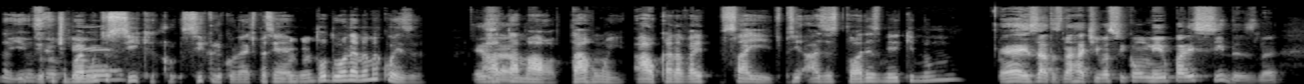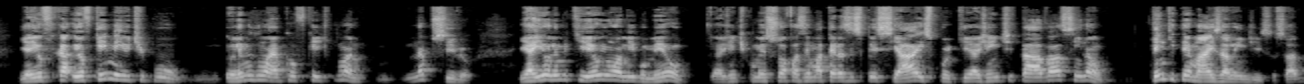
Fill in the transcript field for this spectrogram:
Não, e, e o futebol o é muito cíclico, cíclico, né? Tipo assim, é, uhum. todo ano é a mesma coisa. Exato. Ah, tá mal, tá ruim. Ah, o cara vai sair. Tipo assim, as histórias meio que não. É, exato, as narrativas ficam meio parecidas, né? E aí eu, fica, eu fiquei meio tipo. Eu lembro de uma época que eu fiquei tipo, mano, não é possível. E aí eu lembro que eu e um amigo meu, a gente começou a fazer matérias especiais porque a gente tava assim, não, tem que ter mais além disso, sabe?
